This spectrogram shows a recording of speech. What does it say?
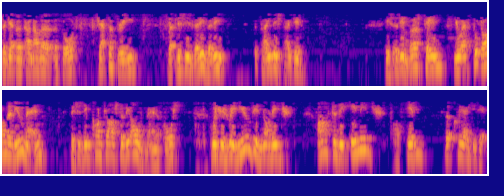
to get another thought, chapter 3, that this is very, very plainly stated. He says in verse 10, you have put on the new man. This is in contrast to the old man, of course, which is renewed in knowledge after the image of him that created him.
